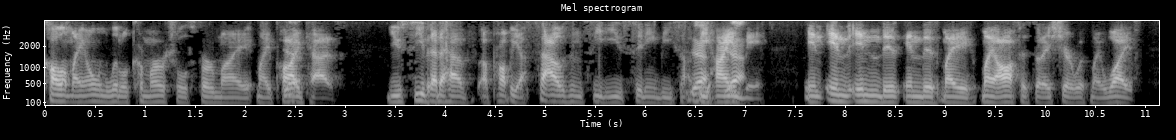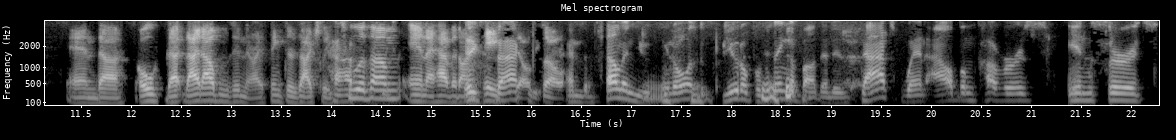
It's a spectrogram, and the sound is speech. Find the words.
call it my own little commercials for my my podcast. Yeah. You see that I have uh, probably a thousand CDs sitting be- yeah, behind yeah. me in in in the, in this my my office that I share with my wife. And uh, oh, that that album's in there. I think there's actually two of them, and I have it on exactly. tape still. So, and I'm telling you, you know what the beautiful thing about that is? That's when album covers, inserts,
